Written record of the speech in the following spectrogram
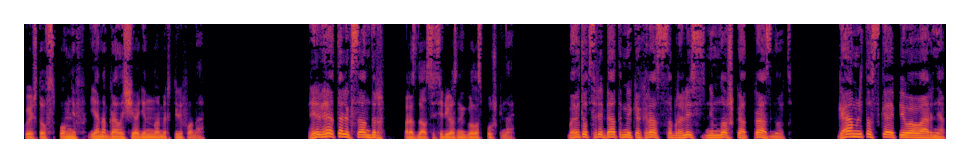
Кое-что вспомнив, я набрал еще один номер телефона. «Привет, Александр!» — раздался серьезный голос Пушкина. «Мы тут с ребятами как раз собрались немножко отпраздновать. Гамлетовская пивоварня.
